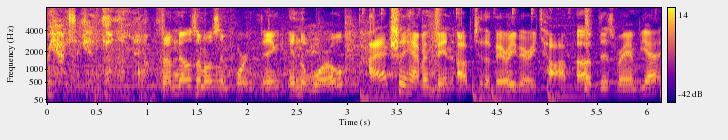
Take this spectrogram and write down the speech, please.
We have to thumbnail. Is the most important thing in the world. I actually haven't been up to the very, very top of this ramp yet.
